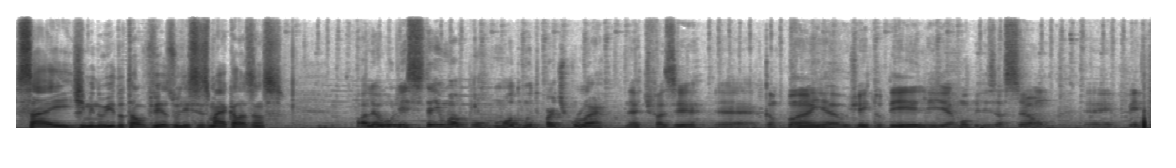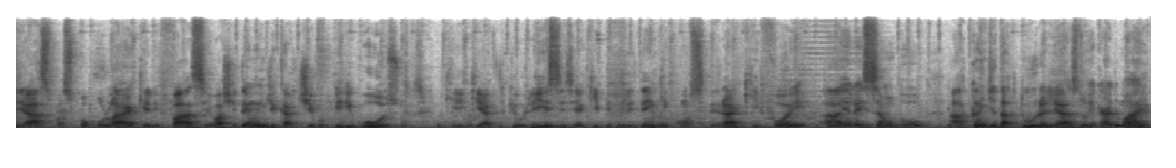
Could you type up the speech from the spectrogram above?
Sai diminuído talvez Ulisses Maia, Calazans? Olha, o Ulisses tem uma, um modo muito particular né, de fazer é, campanha, o jeito dele, a mobilização é, entre aspas, popular que ele faz, eu acho que tem um indicativo perigoso que, que, a, que Ulisses e a equipe dele têm que considerar, que foi a eleição do, a candidatura, aliás, do Ricardo Maia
